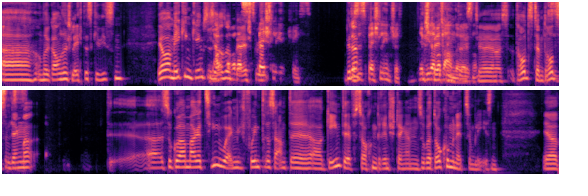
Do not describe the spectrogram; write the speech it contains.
äh, und ein ganz schlechtes Gewissen. Ja, aber Making Games ist ja, auch so ein Beispiel. Special Interest. Bitte? Das ist Special Interest. Ja, wieder Special was anderes. Ne? Ja, ja. Trotzdem, trotzdem, denke mal, äh, sogar ein Magazin, wo eigentlich voll interessante uh, Game Dev-Sachen drinstehen, sogar da komme ich nicht zum Lesen. Ja.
